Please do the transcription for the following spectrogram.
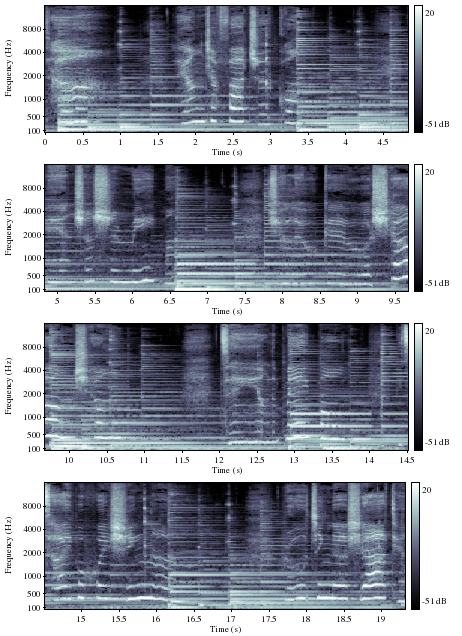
他两颊发着光，城市迷茫。却留给我想象怎样的美梦，你才不会醒呢？如今的夏天。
